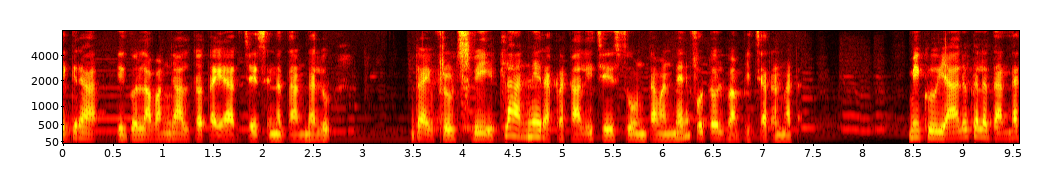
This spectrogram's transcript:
దగ్గర ఇదిగో లవంగాలతో తయారు చేసిన దండలు డ్రై ఫ్రూట్స్వి ఇట్లా అన్ని రకరకాలు చేస్తూ ఉంటామండి అని ఫోటోలు పంపించారనమాట మీకు యాలుకల దండ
